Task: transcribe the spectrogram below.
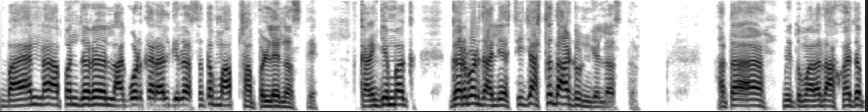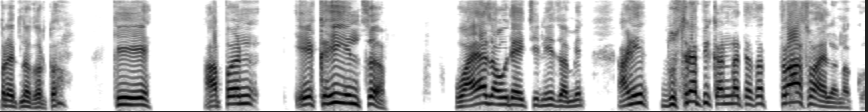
बायांना आपण जर लागवड करायला दिलं असतं तर माप सापडले नसते. कारण की मग गडबड झाली असती जास्त दाट होऊन गेलं असतं. आता मी तुम्हाला दाखवायचा प्रयत्न करतो की आपण एकही इंच वाया जाऊ द्यायची नाही जमीन आणि दुसऱ्या पिकांना त्याचा त्रास व्हायला नको.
